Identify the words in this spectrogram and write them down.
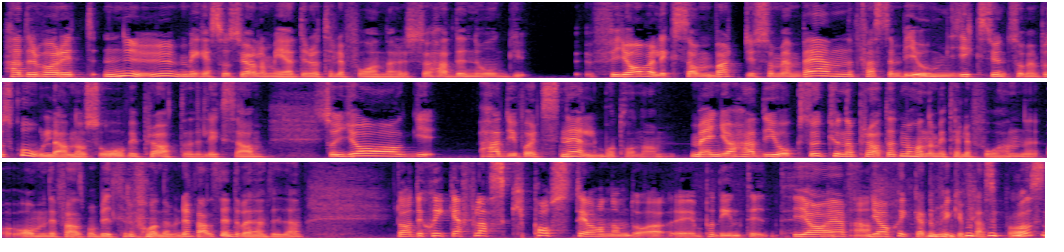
hade det varit nu med sociala medier och telefoner så hade nog för jag var liksom, vart ju som en vän fastän vi umgicks ju inte som en på skolan och så. Vi pratade liksom. Så jag hade ju varit snäll mot honom. Men jag hade ju också kunnat prata med honom i telefon om det fanns mobiltelefoner, men det fanns inte på den tiden. Du hade skickat flaskpost till honom då, eh, på din tid? Ja, jag, jag skickade mycket flaskpost.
